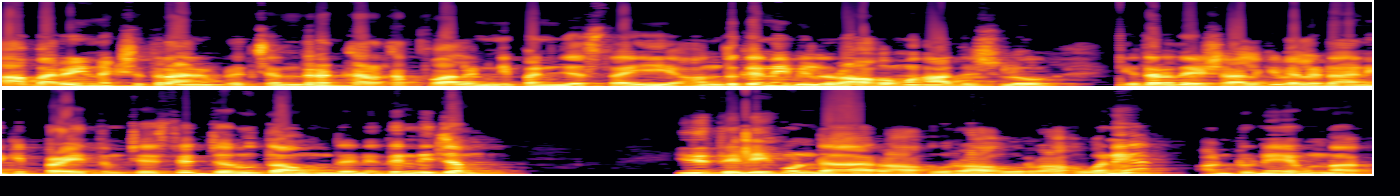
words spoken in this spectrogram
ఆ భరణి నక్షత్రానికి చంద్ర కరకత్వాలన్నీ పనిచేస్తాయి. అందుకనే వీళ్ళు రాహు మహాదశలో ఇతర దేశాలకి వెళ్ళడానికి ప్రయత్నం చేస్తే జరుగుతూ ఉంది అనేది నిజం. ఇది తెలియకుండా రాహు రాహు రాహు అని అంటూనే ఉన్నారు.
